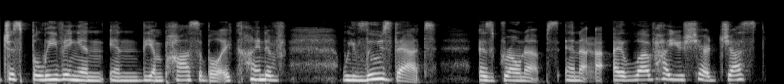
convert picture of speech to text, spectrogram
just believing in in the impossible it kind of we lose that as grown-ups and yeah. I, I love how you share just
